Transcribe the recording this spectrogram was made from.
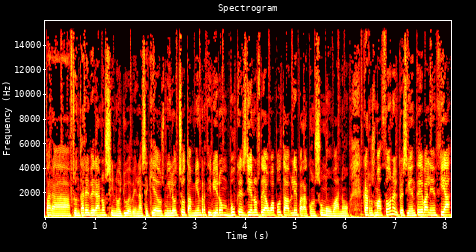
para afrontar el verano si no llueve. En la sequía de 2008 también recibieron buques llenos de agua potable para consumo humano. Carlos Mazón, el presidente de Valencia,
